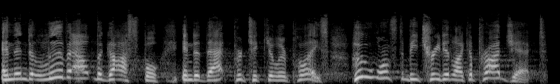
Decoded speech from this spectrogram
and then to live out the gospel into that particular place. Who wants to be treated like a project?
